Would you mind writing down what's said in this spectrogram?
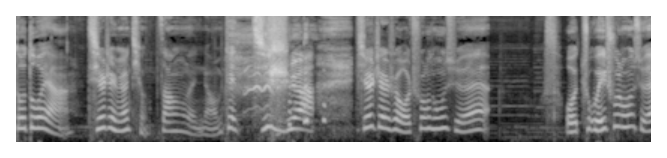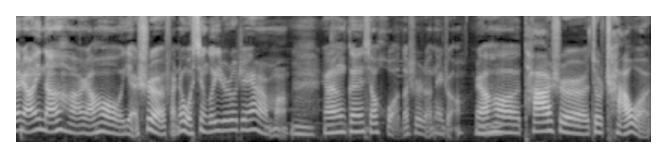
多多呀。其实这名挺脏的，你知道吗？这其实啊，其实这是我初中同学。我初我一初中同学，然后一男孩儿，然后也是，反正我性格一直都这样嘛，嗯然后跟小伙子似的那种，然后他是就是查我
